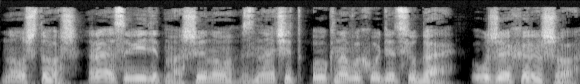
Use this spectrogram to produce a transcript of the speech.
Ну что ж, раз видит машину, значит окна выходят сюда. Уже хорошо.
